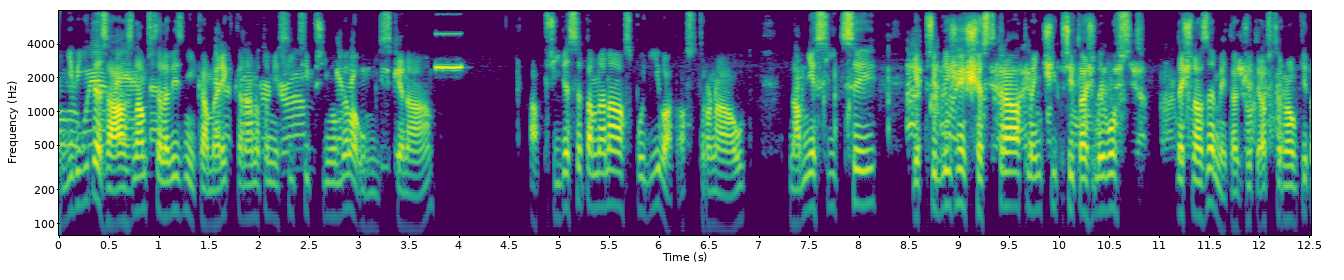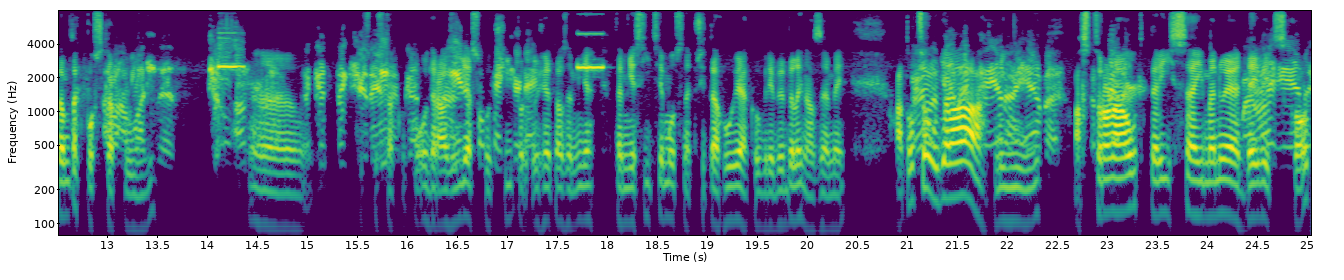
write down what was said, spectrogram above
Nyní vidíte záznam z televizní kamery, která na tom měsíci přímo byla umístěná. A přijde se tam na nás podívat astronaut. Na měsíci je přibližně šestkrát menší přitažlivost než na Zemi, takže ty astronauti tam tak poskakují. Eh, prostě tak odrazí a skočí, protože ta země, ten měsíc je moc nepřitahuje, jako kdyby byli na Zemi. A to, co udělá nyní astronaut, který se jmenuje David Scott,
